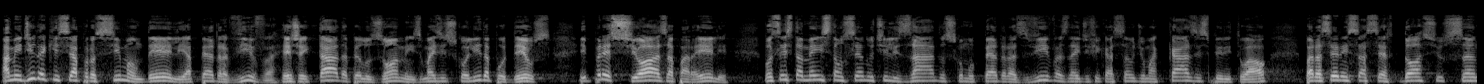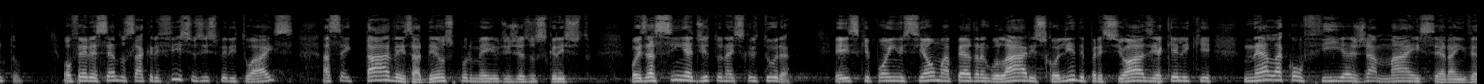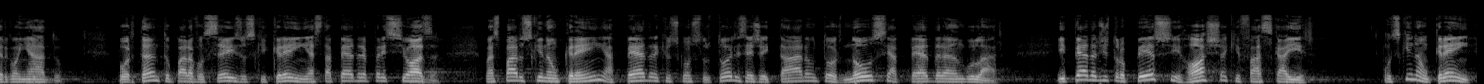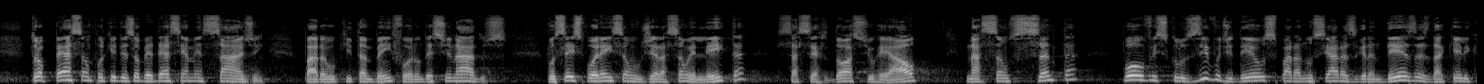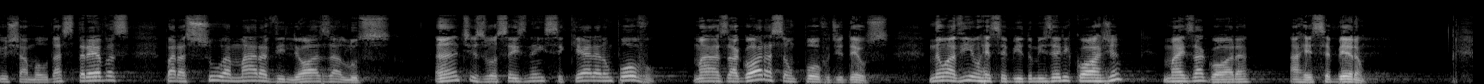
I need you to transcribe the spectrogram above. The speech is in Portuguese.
À medida que se aproximam dele, a pedra viva, rejeitada pelos homens, mas escolhida por Deus e preciosa para ele, vocês também estão sendo utilizados como pedras vivas na edificação de uma casa espiritual para serem sacerdócio santo, oferecendo sacrifícios espirituais aceitáveis a Deus por meio de Jesus Cristo. Pois assim é dito na Escritura. Eis que ponho em Sião uma pedra angular, escolhida e preciosa, e aquele que nela confia jamais será envergonhado. Portanto, para vocês, os que creem, esta pedra é preciosa. Mas para os que não creem, a pedra que os construtores rejeitaram tornou-se a pedra angular. E pedra de tropeço e rocha que faz cair. Os que não creem tropeçam porque desobedecem a mensagem, para o que também foram destinados. Vocês, porém, são geração eleita, sacerdócio real, nação santa, povo exclusivo de Deus para anunciar as grandezas daquele que o chamou das trevas para a sua maravilhosa luz. Antes vocês nem sequer eram povo, mas agora são povo de Deus. Não haviam recebido misericórdia, mas agora a receberam.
